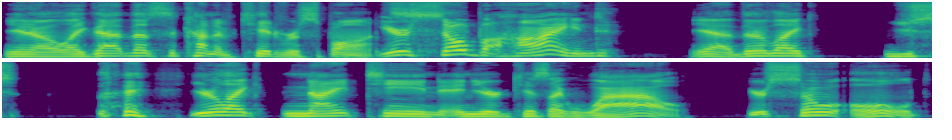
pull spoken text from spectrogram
You know, like that, that's the kind of kid response. You're so behind. yeah. They're like, you, you're like 19 and your kid's like, wow, you're so old.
